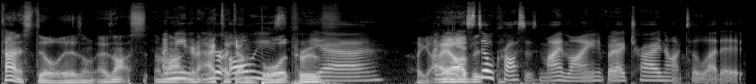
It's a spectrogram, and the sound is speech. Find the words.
Kind of still is. I'm, I'm not. I'm I not gonna act like always, I'm bulletproof. Yeah. Like I I, mean, it still crosses my mind, but I try not to let it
